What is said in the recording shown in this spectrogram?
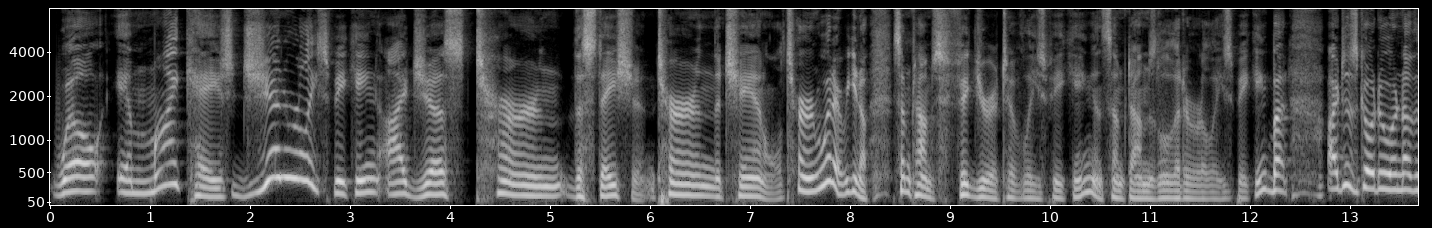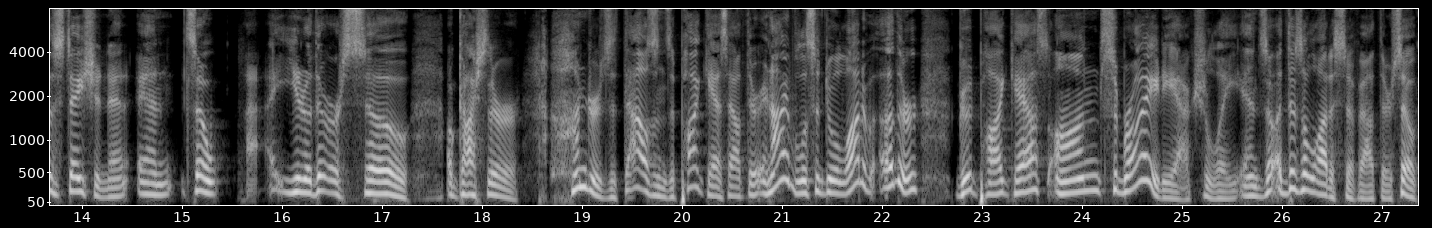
Well, in my case, generally speaking, I just turn the station, turn the channel, turn whatever, you know, sometimes figuratively speaking and sometimes literally speaking, but I just go to another station. And, and so you know, there are so, oh gosh, there are hundreds of thousands of podcasts out there. And I've listened to a lot of other good podcasts on sobriety, actually. And so there's a lot of stuff out there. So,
